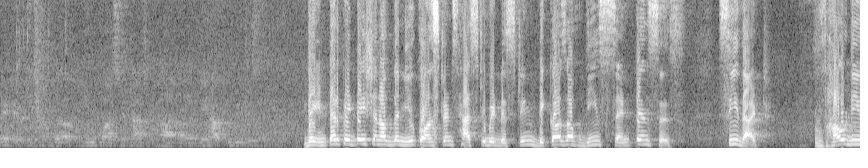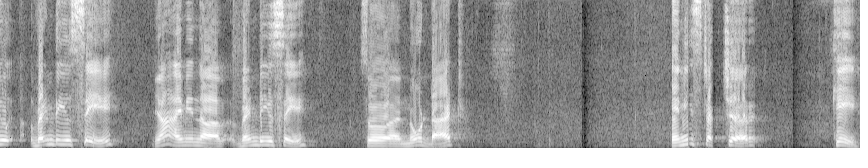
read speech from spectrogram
interpretation of the new constant has, uh, uh, they have to be distinct. The interpretation of the new constants has to be distinct because of these sentences. See that. How do you, when do you say, yeah, I mean, uh, when do you say, so uh, note that any structure K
